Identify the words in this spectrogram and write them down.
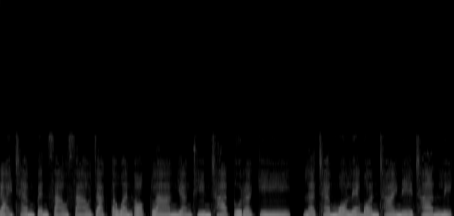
ได้แชมป์เป็นสาวๆ จากตะวันออกกลางอย่างทีมชาติตุรกี และแชมป์วอลเลย์บอลชายเนชั่นลีก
